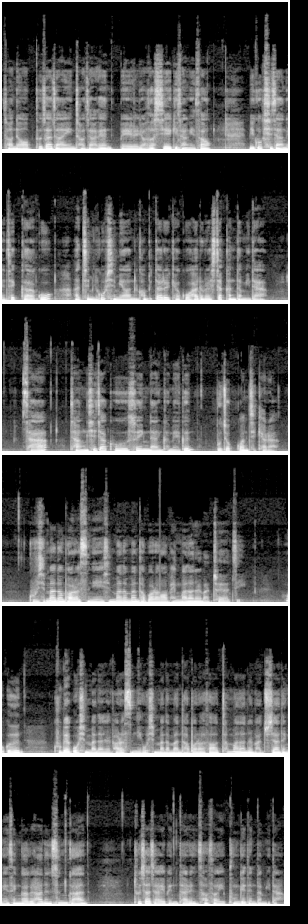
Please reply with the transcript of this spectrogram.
전업 투자자인 저자는 매일 6시에 기상해서 미국 시장을 체크하고 아침 7시면 컴퓨터를 켜고 하루를 시작한답니다. 4. 장 시작 후 수익 난 금액은 무조건 지켜라. 90만원 벌었으니 10만원만 더 벌어서 100만원을 맞춰야지. 혹은 950만원을 벌었으니 50만원만 더 벌어서 1000만원을 맞추자 등의 생각을 하는 순간 투자자의 멘탈은 서서히 붕괴된답니다.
